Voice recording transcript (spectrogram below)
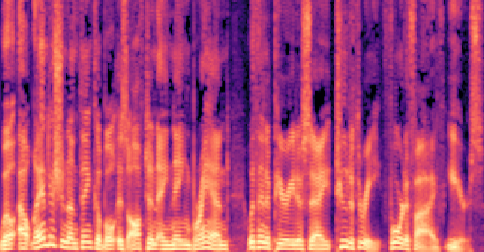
well, outlandish and unthinkable is often a name brand within a period of, say, two to three, four to five years.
